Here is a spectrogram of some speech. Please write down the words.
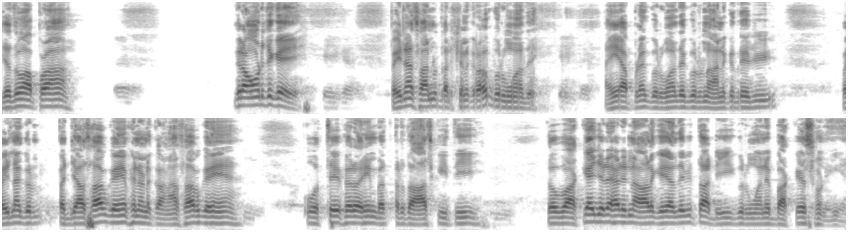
ਜਦੋਂ ਆਪਾਂ ਗਰਾਊਂਡ 'ਚ ਗਏ। ਠੀਕ ਹੈ। ਪਹਿਲਾਂ ਸਾਨੂੰ ਦਰਸ਼ਨ ਕਰਾਓ ਗੁਰੂਆਂ ਦੇ। ਹੈ। ਅਸੀਂ ਆਪਣੇ ਗੁਰੂਆਂ ਦੇ ਗੁਰੂ ਨਾਨਕ ਦੇਵ ਜੀ ਪਹਿਲਾਂ ਪੰਜਾ ਸਾਹਿਬ ਗਏ ਫਿਰ ਨਨਕਾਣਾ ਸਾਹਿਬ ਗਏ ਆ। ਉੱਥੇ ਫਿਰ ਅਸੀਂ ਅਰਦਾਸ ਕੀਤੀ। ਤਾਂ ਵਾਕਿਆ ਜਿਹੜੇ ਸਾਡੇ ਨਾਲ ਗਏ ਆਂਦੇ ਵੀ ਤੁਹਾਡੀ ਗੁਰੂਆਂ ਨੇ ਵਾਕਿਆ ਸੁਣੀ ਹੈ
